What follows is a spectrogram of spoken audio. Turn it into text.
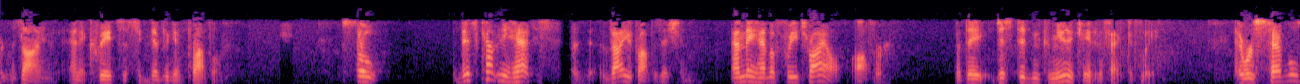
in design, and it creates a significant problem. So this company has a value proposition, and they have a free trial offer, but they just didn't communicate it effectively. There were several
